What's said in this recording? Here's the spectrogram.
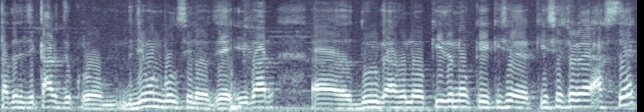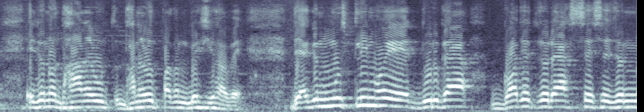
তাদের যে কার্যক্রম, যেমন বলছিল যে এইবার দুর্গা হলো কি জন্য কিসে কিসে চলে আসছে? এই জন্য ধানের ধানের উৎপাদন বেশি হবে। যে একজন মুসলিম হয়ে দুর্গা গজে চলে আসছে, সেজন্য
